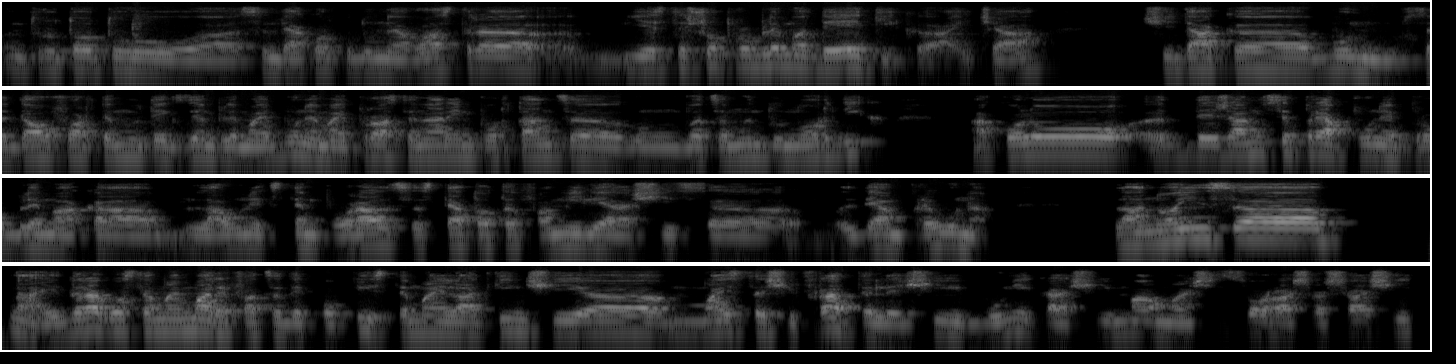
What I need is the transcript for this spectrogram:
întru totul uh, sunt de acord cu dumneavoastră, este și o problemă de etică aici și dacă, bun, se dau foarte multe exemple mai bune, mai proaste, nu are importanță învățământul nordic, acolo deja nu se prea pune problema ca la un extemporal să stea toată familia și să îl dea împreună. La noi însă, na, e dragostea mai mare față de copii, este mai latin și uh, mai stă și fratele, și bunica, și mama, și sora și așa și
